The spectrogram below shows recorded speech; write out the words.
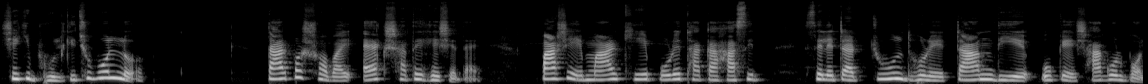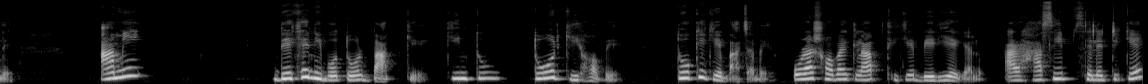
সে কি ভুল কিছু বলল? তারপর সবাই একসাথে হেসে দেয়। পাশে মার খেয়ে পড়ে থাকা হাসিব ছেলেটার চুল ধরে টান দিয়ে ওকে সাগর বলে, আমি দেখে নিব তোর বাপকে, কিন্তু তোর কি হবে? তোকে কে বাঁচাবে? ওরা সবাই ক্লাব থেকে বেরিয়ে গেল। আর হাসিব ছেলেটিকে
